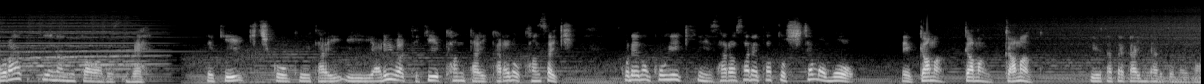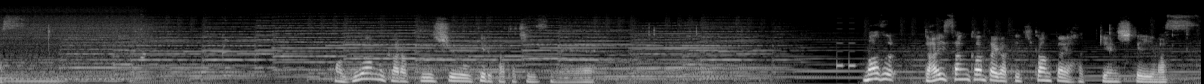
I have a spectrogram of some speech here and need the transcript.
トラックなんかはですね、敵基地航空隊、あるいは敵艦隊からの艦載機、これの攻撃機にさらされたとしてももう、え我慢、我慢、我慢という戦いになると思います。まあ、グアムから空襲を受ける形ですね。まず、第3艦隊が敵艦隊発見しています。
